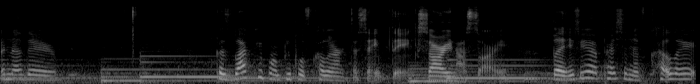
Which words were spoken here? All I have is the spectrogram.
another because black people and people of color aren't the same thing. Sorry, not sorry. But if you're a person of color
